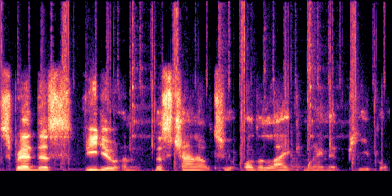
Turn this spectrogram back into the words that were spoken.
spread this video and this channel to other like-minded people.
